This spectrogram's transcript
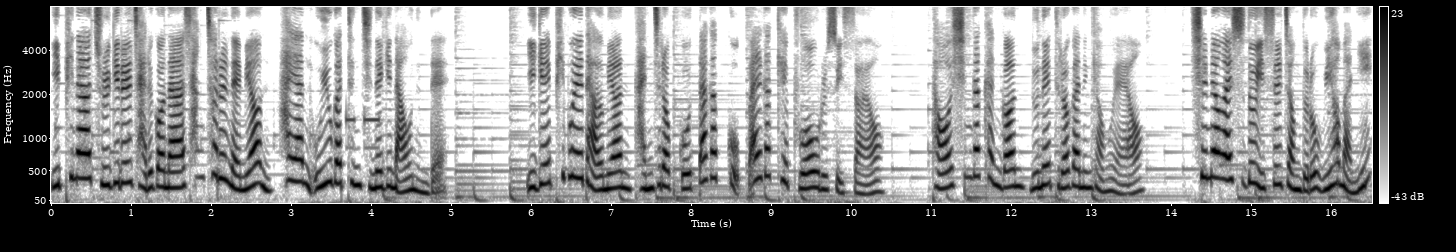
잎이나 줄기를 자르거나 상처를 내면 하얀 우유 같은 진액이 나오는데 이게 피부에 닿으면 간지럽고 따갑고 빨갛게 부어오를 수 있어요. 더 심각한 건 눈에 들어가는 경우예요. 실명할 수도 있을 정도로 위험하니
